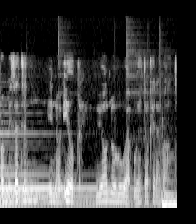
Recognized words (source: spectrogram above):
from a certain, you know, ilk. We all know who we're, talking about.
